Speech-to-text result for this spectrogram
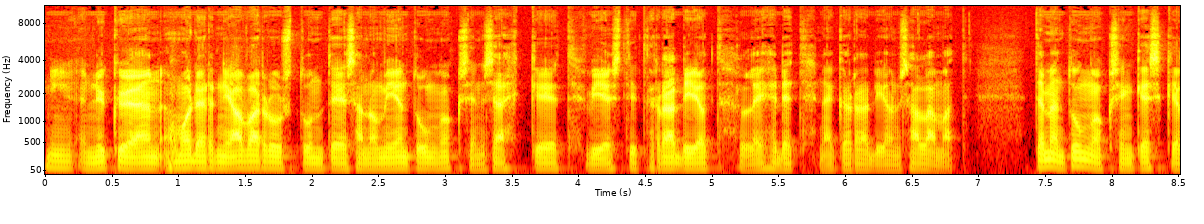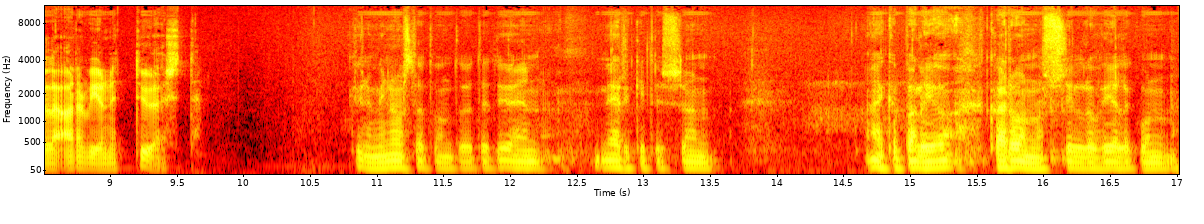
Niin, nykyään moderni avaruus tuntee sanomien tungoksen sähkeet, viestit, radiot, lehdet, näköradion salamat. Tämän tungoksen keskellä arvioinnit työstä. Kyllä minusta tuntuu, että työn merkitys on aika paljon kadonnut silloin vielä, kun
